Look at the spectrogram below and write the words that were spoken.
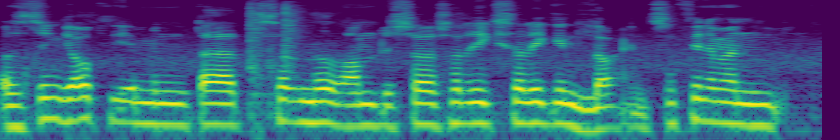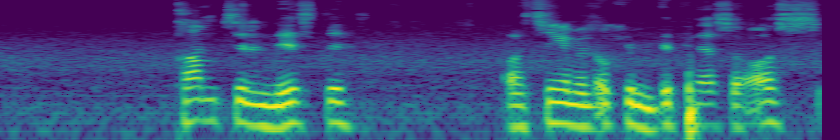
Og så tænkte jeg, okay, men der, så er der noget om det, så, så, er det ikke, så er det ikke en løgn. Så finder man frem til det næste, og så tænker man, okay, men det passer også.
